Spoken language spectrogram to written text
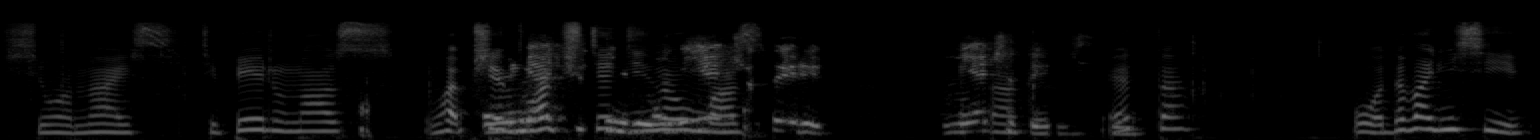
Все, найс. Теперь у нас У вообще меня 21 четыре, у меня алмаз. четыре. У меня Так. Это. О, давай неси.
